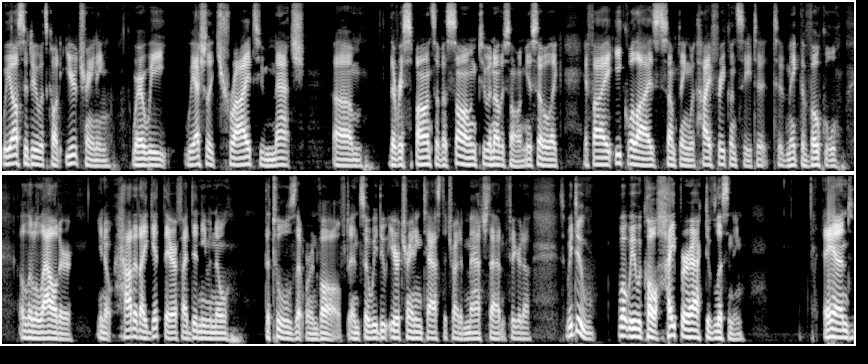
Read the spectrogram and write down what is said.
We also do what's called ear training, where we we actually try to match um, the response of a song to another song. So, like if I equalized something with high frequency to to make the vocal a little louder, you know, how did I get there if I didn't even know the tools that were involved? And so we do ear training tasks to try to match that and figure it out. So we do what we would call hyperactive listening. And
